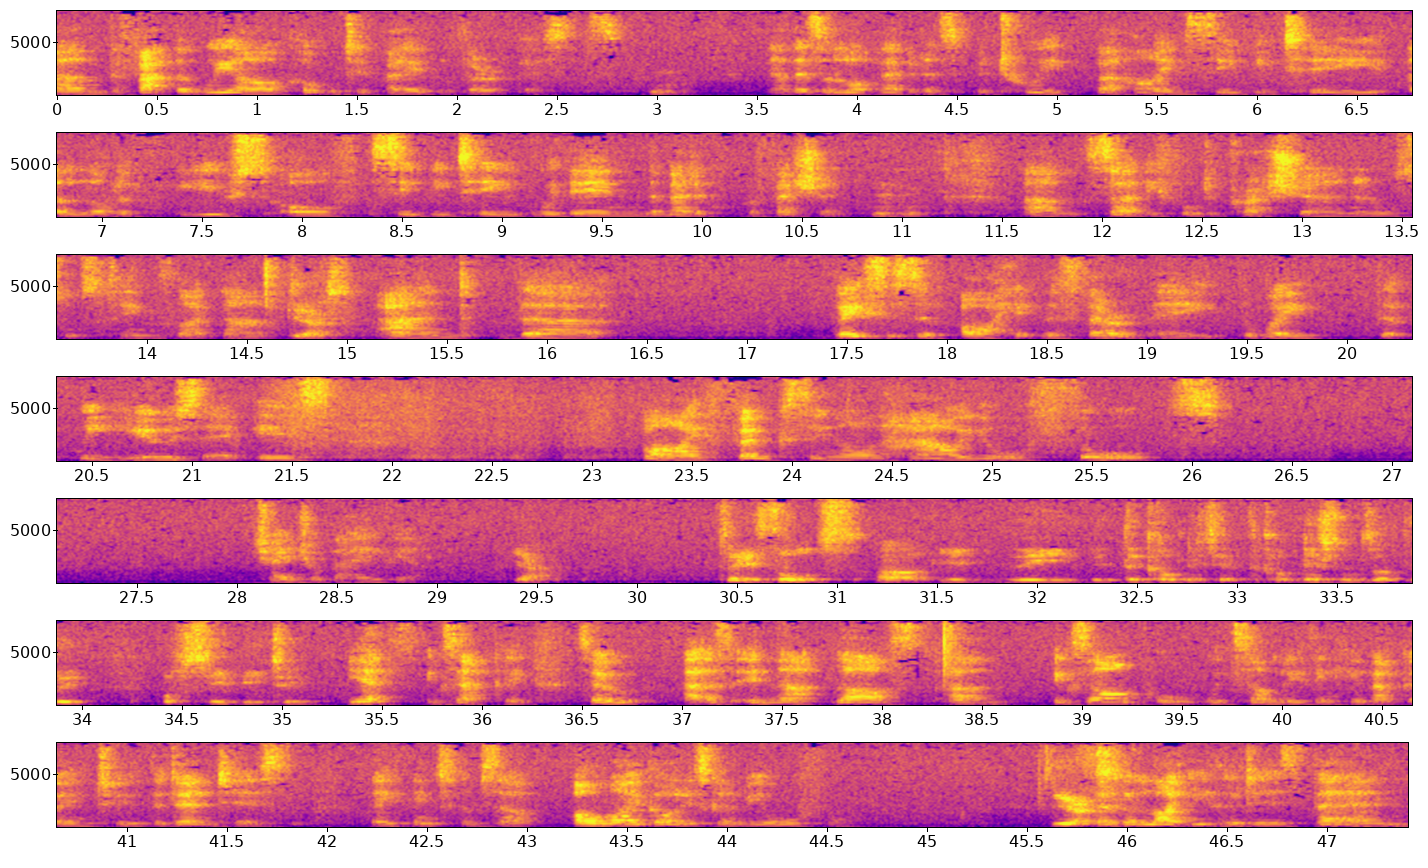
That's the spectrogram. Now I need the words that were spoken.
um, the fact that we are cognitive behavioural therapists. Hmm. Now, there's a lot of evidence between, behind CBT, a lot of use of CBT within the medical profession, hmm um, certainly for depression and all sorts of things like that. Yes. And the basis of our hypnotherapy, the way that we use it, is by focusing on how your thoughts change your behaviour. Yeah. So your thoughts are the, the the cognitive, the cognitions of the of CBT. Yes, exactly. So, as in that last um, example, with somebody thinking about going to the dentist, they think to themselves, "Oh my God, it's going to be awful." Yes. So the likelihood is then,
